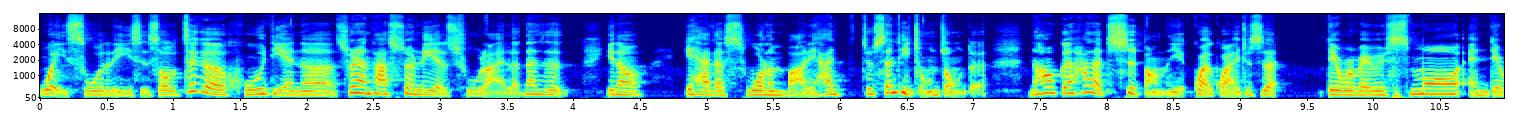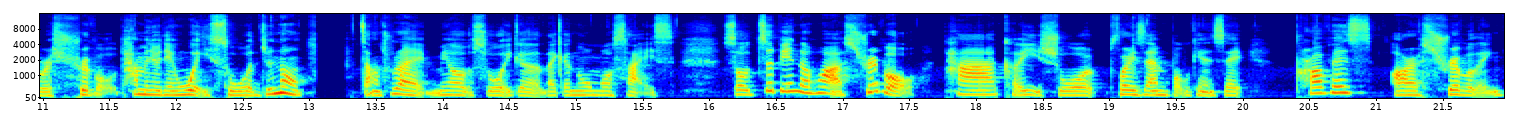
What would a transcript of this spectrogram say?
萎缩的意思。所、so, 以这个蝴蝶呢，虽然它顺利的出来了，但是 you know it had a swollen body，它就身体肿肿的，然后跟它的翅膀呢也怪怪，就是 they were very small and they were shriveled，它们有点萎缩的，就那种长出来没有说一个 like a normal size。So 这边的话，shrivel 它可以说，for example，we can say profits are shriveling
